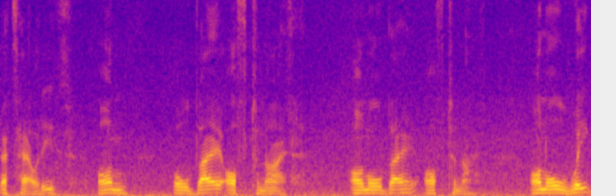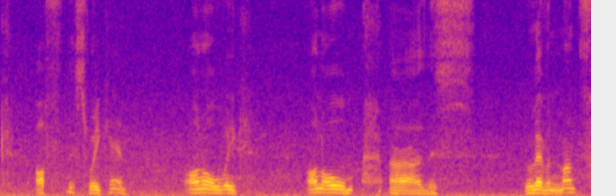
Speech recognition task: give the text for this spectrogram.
that's how it is. On all day, off tonight. On all day, off tonight. On all week, off this weekend. On all week, on all uh, this 11 months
